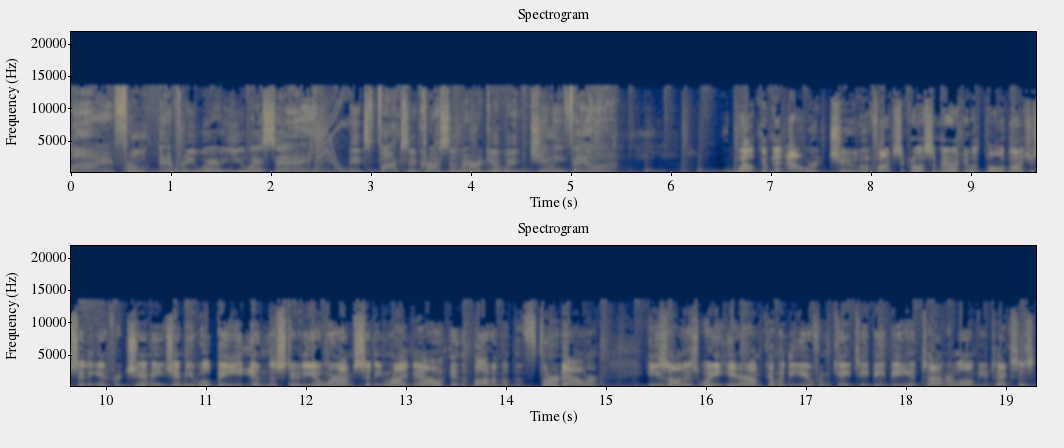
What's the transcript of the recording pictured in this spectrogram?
Live from everywhere USA, it's Fox Across America with Jimmy Failla. Welcome to hour two of Fox Across America with Paul Gleiser sitting in for Jimmy. Jimmy will be in the studio where I'm sitting right now in the bottom of the third hour. He's on his way here. I'm coming to you from KTBB in Tyler, Longview, Texas.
